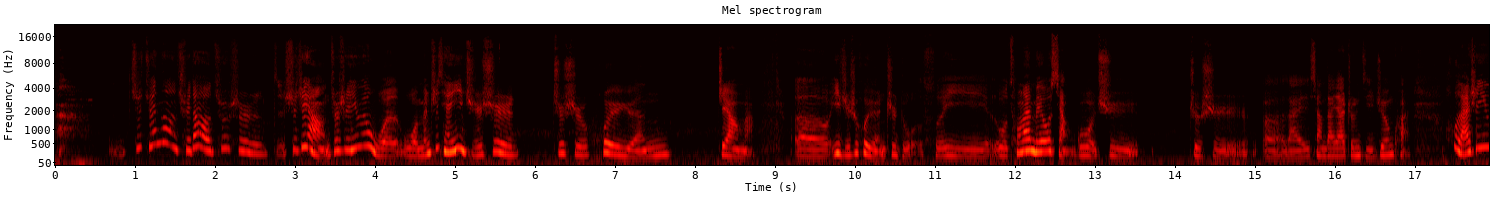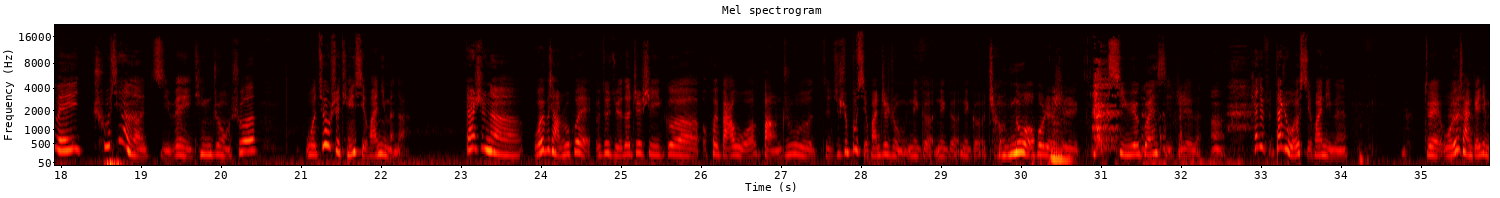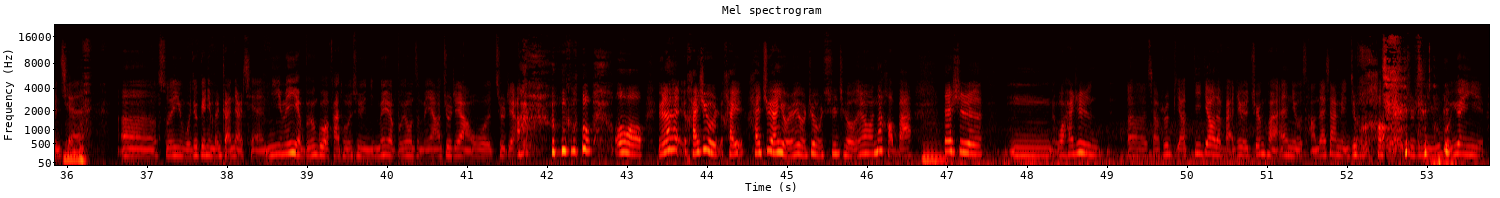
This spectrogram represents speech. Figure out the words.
这捐赠渠道就是是这样，就是因为我我们之前一直是就是会员这样嘛，呃，一直是会员制度，所以我从来没有想过去就是呃来向大家征集捐款。后来是因为出现了几位听众说，我就是挺喜欢你们的，但是呢，我也不想入会，我就觉得这是一个会把我绑住，就是不喜欢这种那个那个那个承诺或者是契约关系之类的。嗯，他就，但是我又喜欢你们，对我又想给你们钱。嗯，所以我就给你们转点钱，你们也不用给我发通讯，你们也不用怎么样，就这样，我就这样。哦，原来还还是有，还还居然有人有这种需求，然后那好吧。嗯。但是，嗯，我还是呃想说比较低调的把这个捐款按钮藏在下面就好了。就是你如果愿意，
